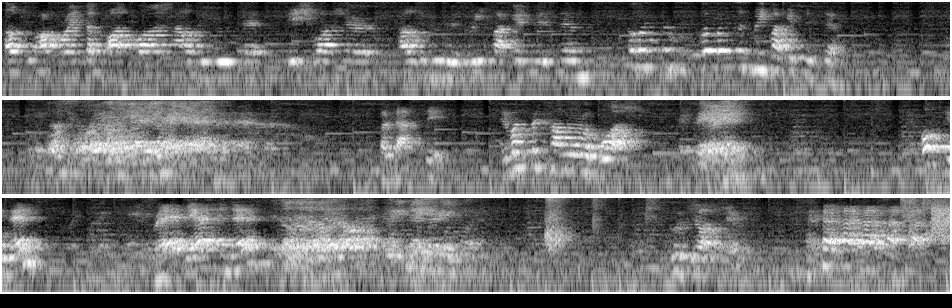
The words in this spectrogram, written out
how to operate the pot wash, how to use the dishwasher, how to do the three bucket system. What's the what's the three bucket system? Fantastic. And what's the color of wash? Red. Oh, and then? Red, yeah, and then? Yellow. Good job, Jerry.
